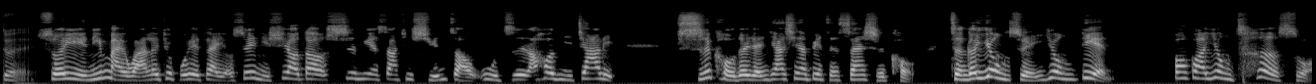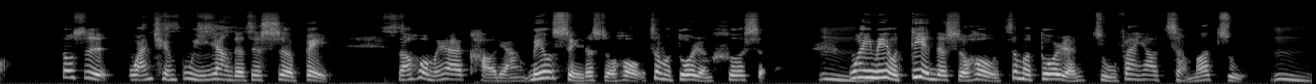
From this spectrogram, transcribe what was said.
对，所以你买完了就不会再有，所以你需要到市面上去寻找物资。然后你家里十口的人家现在变成三十口，整个用水、用电，包括用厕所，都是完全不一样的这设备。然后我们要考量，没有水的时候，这么多人喝什么？嗯，万一没有电的时候，这么多人煮饭要怎么煮？嗯。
